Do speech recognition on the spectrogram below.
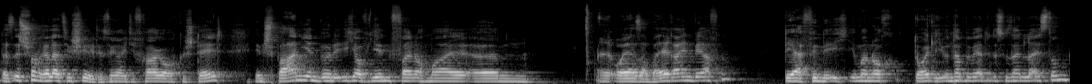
das ist schon relativ schwierig, deswegen habe ich die Frage auch gestellt. In Spanien würde ich auf jeden Fall nochmal ähm, äh, euer Sabal reinwerfen. Der finde ich immer noch deutlich unterbewertet ist für seine Leistung.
